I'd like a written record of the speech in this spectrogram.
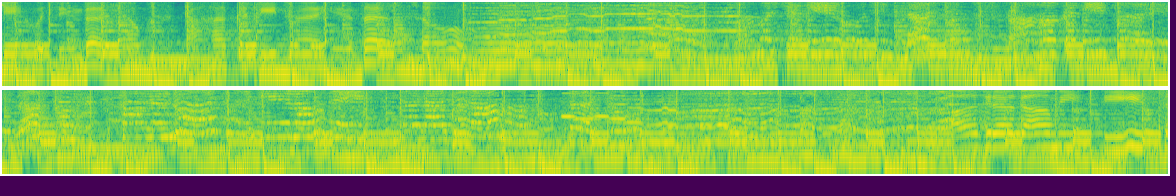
के हो चिन्दछौ? कहाँ कति छ हेर्दछौ समस्या के हो चिन्दछौ? कहाँ कति छ हेर्दछौ कारण असर केलाउँदै जरा जरामा अग्रगामी शिष्ट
